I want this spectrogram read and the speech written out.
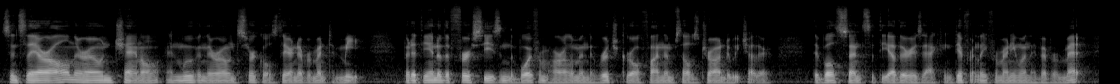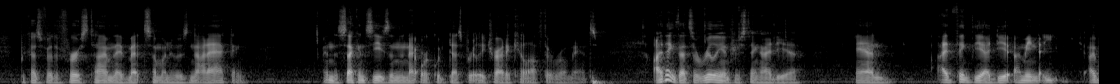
Since they are all in their own channel and move in their own circles, they are never meant to meet. But at the end of the first season, the boy from Harlem and the rich girl find themselves drawn to each other. They both sense that the other is acting differently from anyone they've ever met, because for the first time they've met someone who is not acting. In the second season, the network would desperately try to kill off their romance. I think that's a really interesting idea. And I think the idea, I mean, I,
